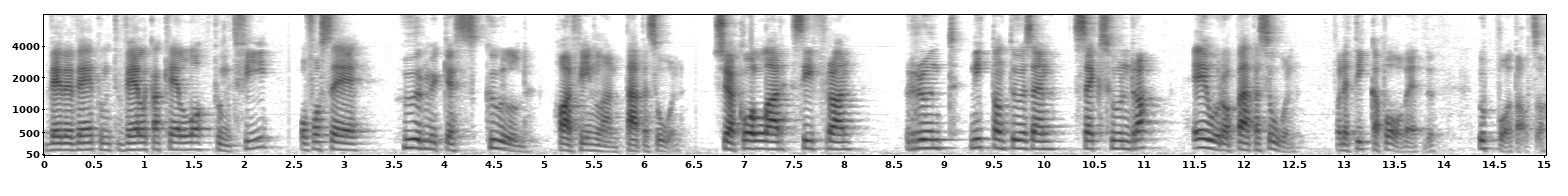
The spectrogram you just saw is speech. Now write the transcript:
www.velkakello.fi och få se hur mycket skuld har Finland per person. Så jag kollar siffran runt 19 600 euro per person. Och det tickar på, vet du. Uppåt alltså.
